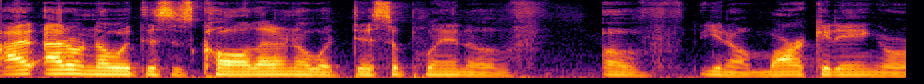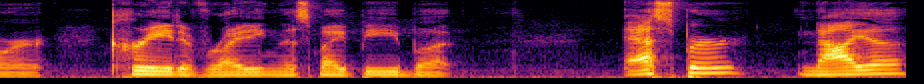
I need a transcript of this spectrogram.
I, I don't know what this is called i don't know what discipline of of you know marketing or creative writing this might be but esper naya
